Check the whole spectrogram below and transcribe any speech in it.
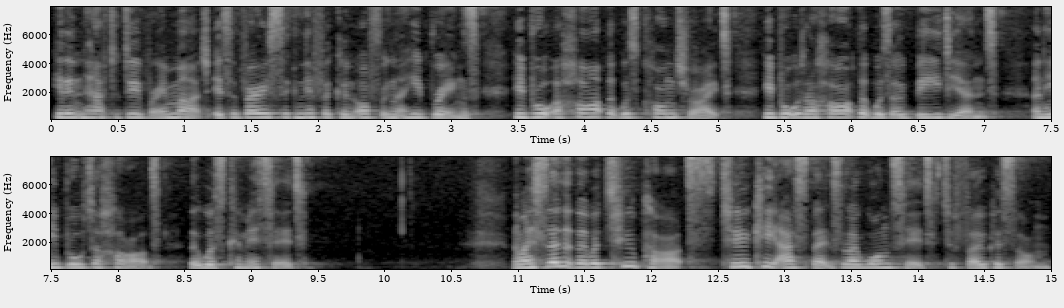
he didn't have to do very much, it's a very significant offering that he brings. He brought a heart that was contrite, he brought a heart that was obedient, and he brought a heart that was committed. Now, I said that there were two parts, two key aspects that I wanted to focus on.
